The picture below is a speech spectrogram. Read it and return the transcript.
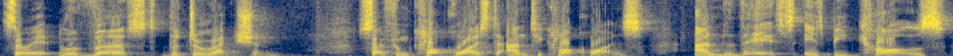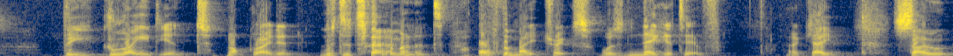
So it reversed the direction. So from clockwise to anti-clockwise. And this is because the gradient, not gradient, the determinant of the matrix was negative. Okay, so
